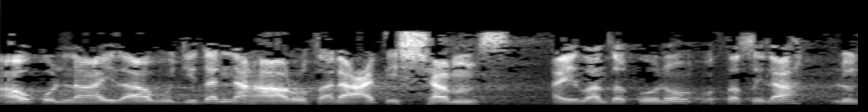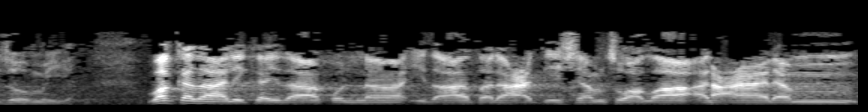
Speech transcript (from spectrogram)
أو قلنا إذا وجد النهار طلعت الشمس أيضا تكون متصلة لزومية. وكذلك إذا قلنا إذا طلعت الشمس أضاء العالم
